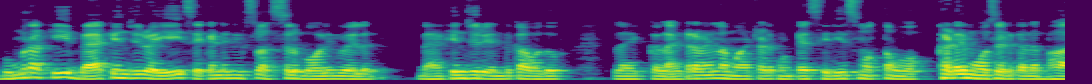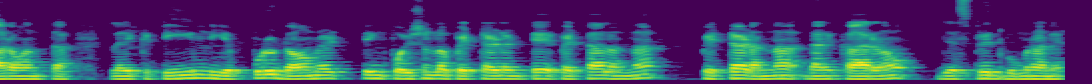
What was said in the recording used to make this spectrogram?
బుమ్రాకి బ్యాక్ ఇంజరీ అయ్యి సెకండ్ ఇన్నింగ్స్లో అస్సలు బౌలింగ్ వేయలేదు. బ్యాక్ ఇంజరీ ఎందుకు అవ్వదు? లైక్ లైటర్ వైన్లో మాట్లాడుకుంటే సిరీస్ మొత్తం ఒక్కడే మోసాడు కదా భారం అంతా. లైక్ టీంని ఎప్పుడు డామినేటింగ్ పొజిషన్లో పెట్టాడంటే పెట్టాలన్నా పెట్టాడన్నా దానికి కారణం జస్ప్రీత్ బుమ్రానే.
